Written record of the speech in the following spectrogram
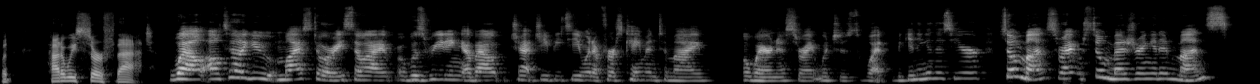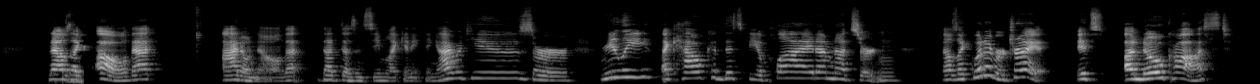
but how do we surf that? Well i'll tell you my story. So i was reading about chat gpt when it first came into my awareness right which is what beginning of this year? So months right? We're still measuring it in months. And i was mm-hmm. like oh that i don't know. That that doesn't seem like anything i would use or really like how could this be applied? I'm not certain. I was like whatever try it it's a no cost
